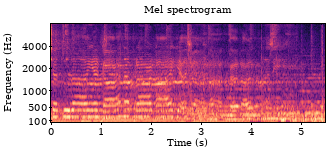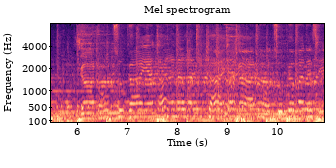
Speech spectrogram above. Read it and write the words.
चतुराय गानप्राणाय गानान्तरात्मनि गानोत्सुकाय गानमन्ताय गानोत्सुकमनसे।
